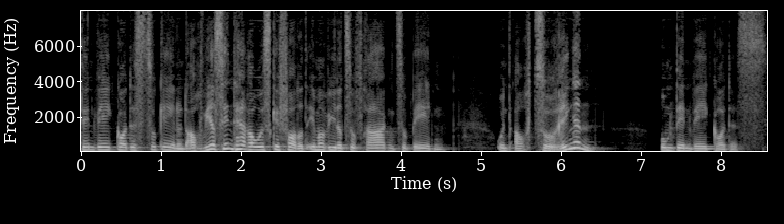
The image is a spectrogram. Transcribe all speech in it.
den Weg Gottes zu gehen. Und auch wir sind herausgefordert, immer wieder zu fragen, zu beten und auch zu ringen um den Weg Gottes.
